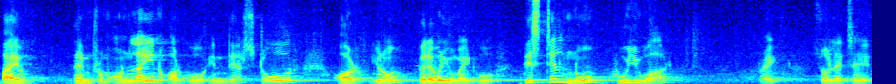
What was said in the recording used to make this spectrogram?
buy them from online or go in their store or you know wherever you might go. They still know who you are, right? So let's say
